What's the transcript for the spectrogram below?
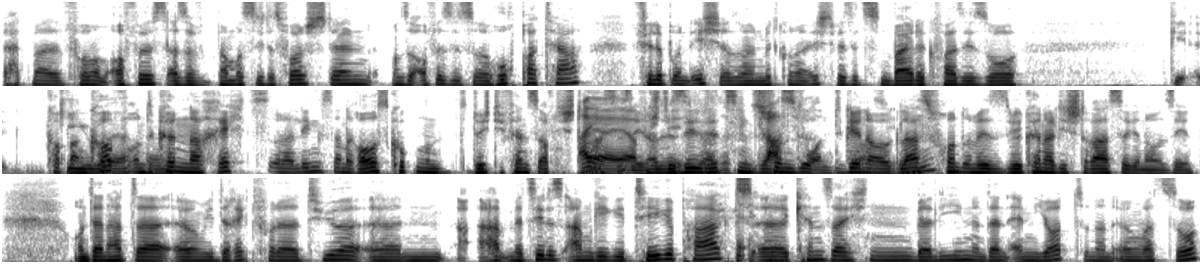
hat mal vor dem Office, also man muss sich das vorstellen, unser Office ist so Hochparterre. Philipp und ich, also mein Mitgründer und ich, wir sitzen beide quasi so Kopf an Kopf und können nach rechts oder links dann rausgucken und durch die Fenster auf die Straße ah, ja, ja, sehen. Also sie sitzen schon genau quasi. Glasfront und wir, wir, können halt die Straße genau sehen. Und dann hat er irgendwie direkt vor der Tür äh, ein Mercedes AMG GT geparkt, äh, Kennzeichen Berlin und dann NJ und dann irgendwas so.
